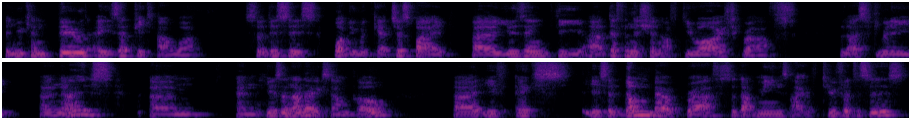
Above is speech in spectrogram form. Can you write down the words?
then you can build a ZP tower. So this is what you would get just by uh, using the uh, definition of derived graphs. That's really uh, nice. Um, and here's another example. Uh, if X is a dumbbell graph, so that means I have two vertices.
